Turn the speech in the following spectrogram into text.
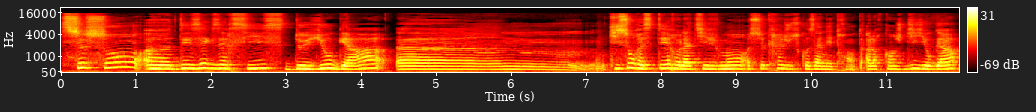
Ce sont euh, des exercices de yoga euh, qui sont restés relativement secrets jusqu'aux années 30. Alors, quand je dis yoga,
